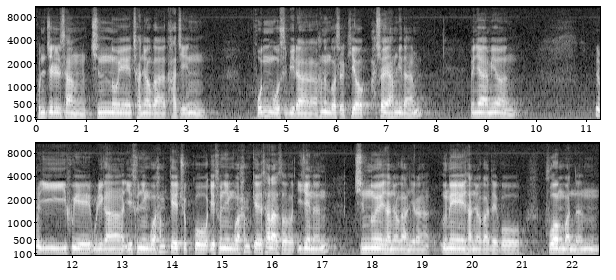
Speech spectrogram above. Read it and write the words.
본질상 진노의 자녀가 가진 본 모습이라 하는 것을 기억하셔야 합니다. 왜냐하면 그러면 이 이후에 우리가 예수님과 함께 죽고 예수님과 함께 살아서 이제는 진노의 자녀가 아니라 은혜의 자녀가 되고 구원받는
